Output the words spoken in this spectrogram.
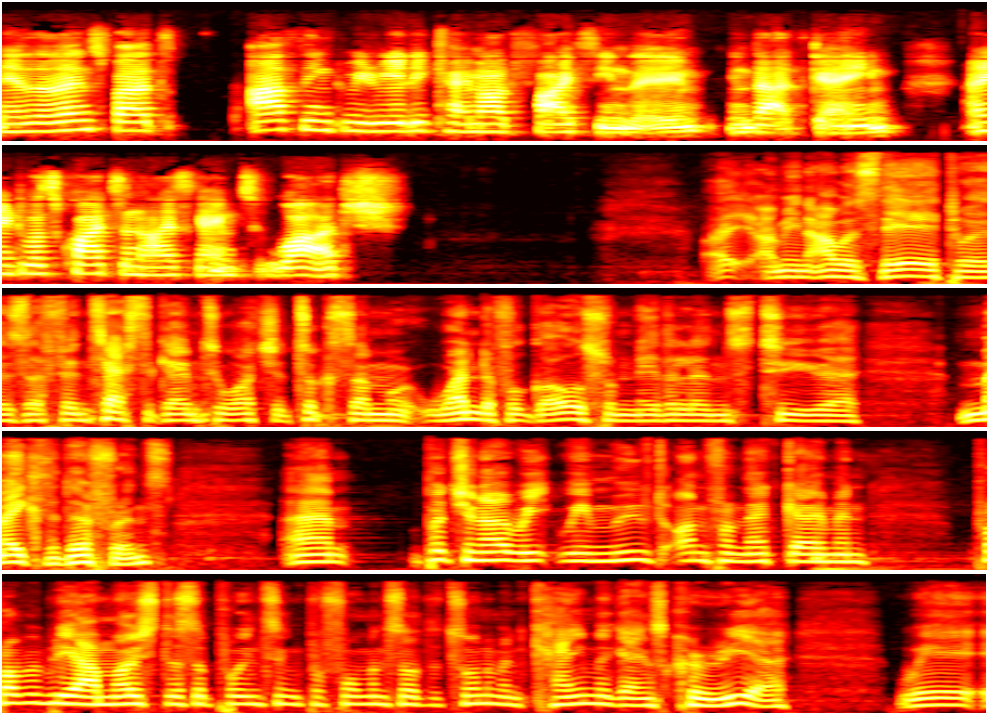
Netherlands, but I think we really came out fighting there in that game, and it was quite a nice game to watch. I, I mean, I was there. It was a fantastic game to watch. It took some wonderful goals from Netherlands to uh, make the difference. Um, but you know, we, we moved on from that game, and probably our most disappointing performance of the tournament came against Korea where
